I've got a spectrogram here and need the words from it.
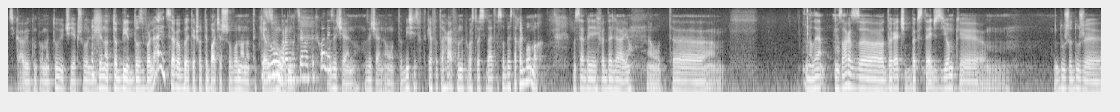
цікаві, і компрометуючі. Якщо людина тобі дозволяє це робити, якщо ти бачиш, що вона на таке З гумором згодна. до цього підходить? Звичайно, звичайно. От. Більшість таких фотографій вони просто сідають в особистих альбомах. У себе я їх видаляю. От, е- але зараз, е, до речі, бекстейдж зйомки дуже-дуже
